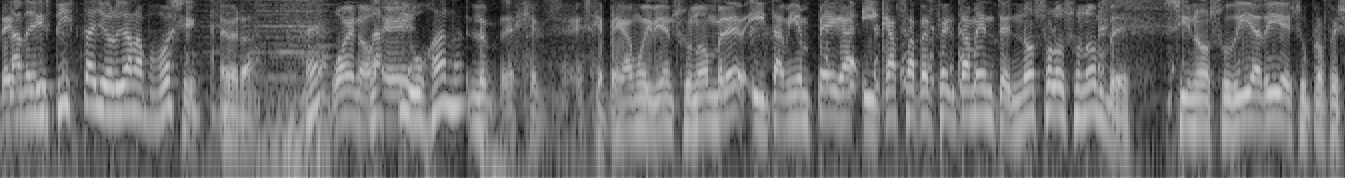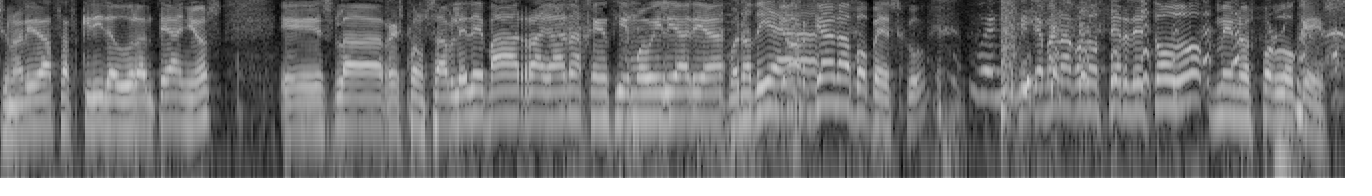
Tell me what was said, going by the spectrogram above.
La Dentista. Georgiana Popescu. Sí, es verdad. ¿Eh? Bueno, La eh, cirujana. Es que, es que pega muy bien su nombre y también pega y casa perfectamente no solo su nombre, sino su día a día y su profesionalidad adquirida durante años. Es la responsable de Barragán Agencia Inmobiliaria. Buenos días. Georgiana Popescu. Y te van a conocer de todo menos por lo que es.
